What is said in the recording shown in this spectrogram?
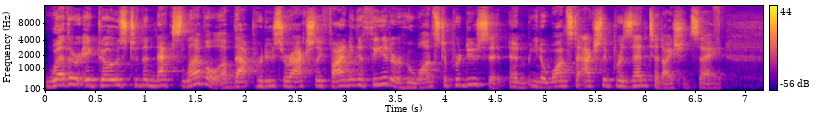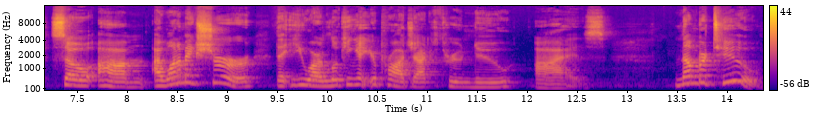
whether it goes to the next level of that producer actually finding a theater who wants to produce it and you know wants to actually present it i should say so um, i want to make sure that you are looking at your project through new eyes number two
